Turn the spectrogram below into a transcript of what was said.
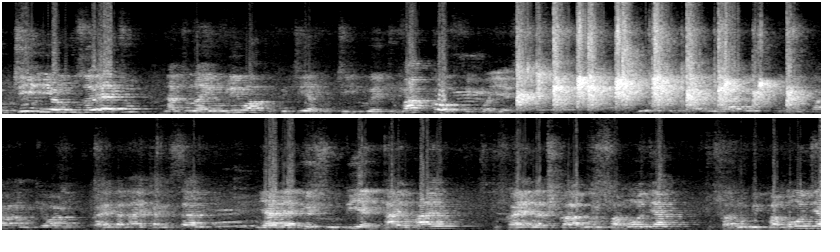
kutii ndiyo nguzo yetu, na tunainuliwa kupitia kutii kwetu. Makofi kwa Yesu. Na mke wangu, tukaenda naye kanisani. Yale aliyoshuhudia ni hayo hayo, tukaenda tukaabudu pamoja, tukarudi pamoja.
